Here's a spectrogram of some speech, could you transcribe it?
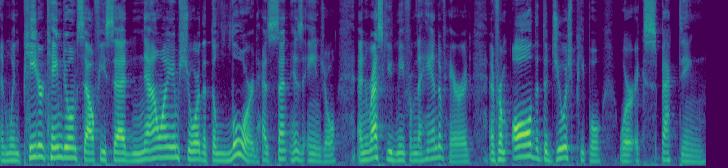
And when Peter came to himself, he said, Now I am sure that the Lord has sent his angel and rescued me from the hand of Herod and from all that the Jewish people were expecting.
